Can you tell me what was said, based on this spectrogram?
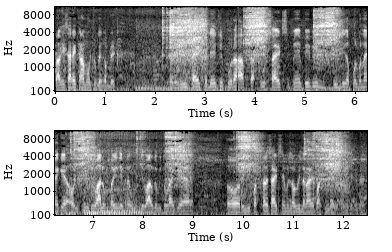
बाकी सारे काम हो चुके हैं कंप्लीट तो इस साइड से लेके पूरा आपका उस साइड में भी, भी बिजली का पोल बनाया गया और जितनी भी दीवार ऊपर देख रहे हैं उस दीवार को भी तोड़ा गया है और ये पत्थर साइड से भी लॉबी लगा के बाकी है जैसा भी देख रहे हैं।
